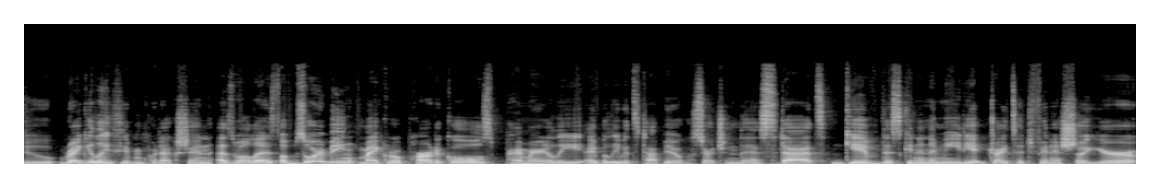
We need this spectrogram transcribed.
to regulate sebum production, as well as absorbing microparticles, primarily, I believe it's tapioca starch in this, that give the skin an immediate dry touch finish. So you're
